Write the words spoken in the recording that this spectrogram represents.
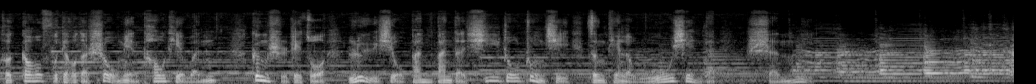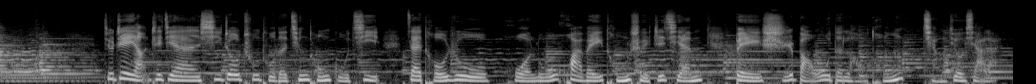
和高浮雕的兽面饕餮纹，更使这座绿锈斑斑的西周重器增添了无限的神秘。就这样，这件西周出土的青铜古器，在投入火炉化为铜水之前，被拾宝物的老童抢救下来。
